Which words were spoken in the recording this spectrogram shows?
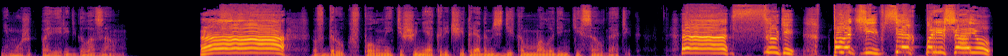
не может поверить глазам. а Вдруг в полной тишине кричит рядом с Диком молоденький солдатик. а Суки! Палачи! Всех порешаю!»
